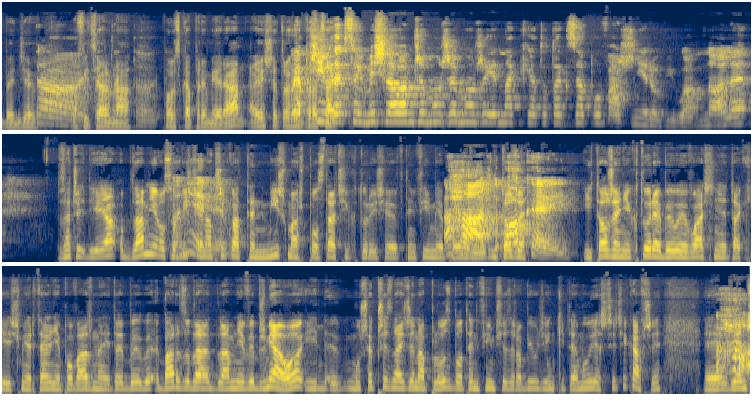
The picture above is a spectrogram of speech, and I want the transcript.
będzie Tak, oficjalna tak, tak, tak. polska premiera, a jeszcze Bo trochę ja później wracaj... tak sobie myślałam, że może, może jednak ja to tak za poważnie robiłam, no ale To znaczy, ja, dla mnie osobiście nie na wiem. przykład ten miszmasz postaci, który się w tym filmie aha, pojawił i to, że, okej. i to, że niektóre były właśnie takie śmiertelnie poważne, to by, by- bardzo dla, dla mnie wybrzmiało i y, muszę przyznać, że na plus, bo ten film się zrobił dzięki temu jeszcze ciekawszy. E, Aha, Więc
